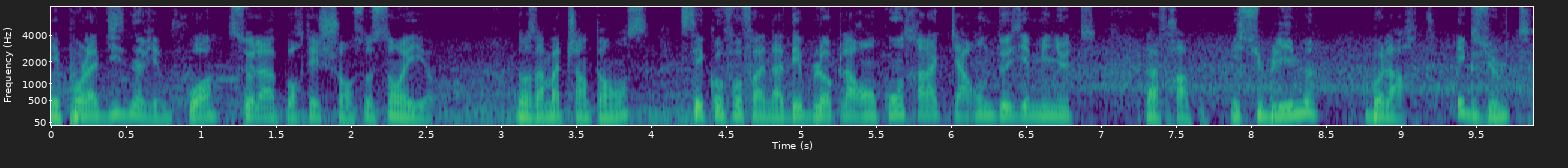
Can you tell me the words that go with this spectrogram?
Et pour la 19e fois, cela a porté chance au sang et or. Dans un match intense, Seko Fofana débloque la rencontre à la 42e minute. La frappe est sublime, Bollard exulte.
